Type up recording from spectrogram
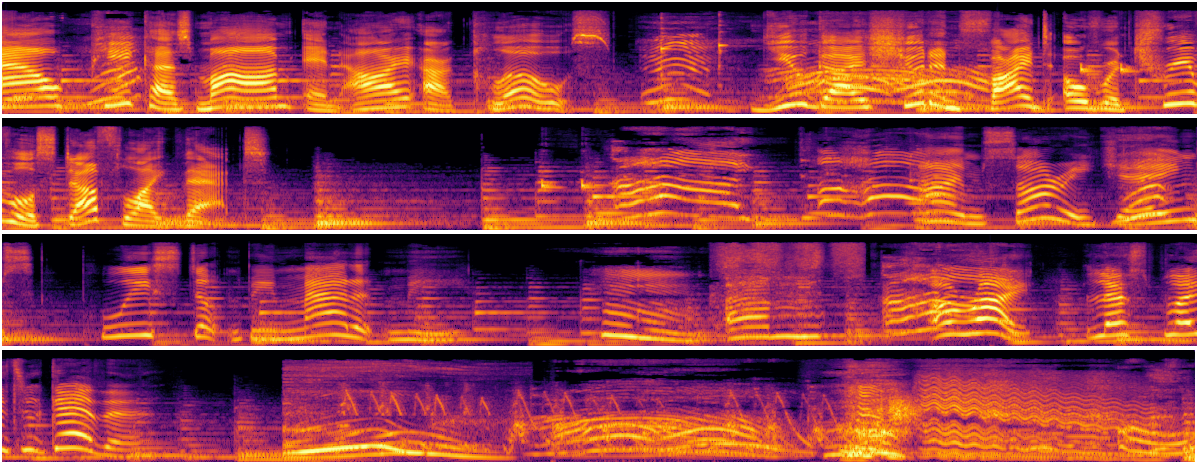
Now, Pica's mom and I are close. You guys shouldn't fight over trivial stuff like that. I'm sorry, James. Please don't be mad at me. Hmm. Um. All right. Let's play together.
